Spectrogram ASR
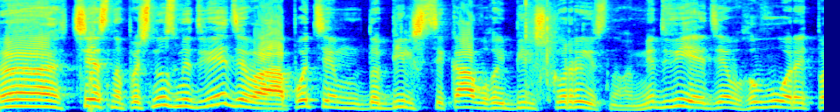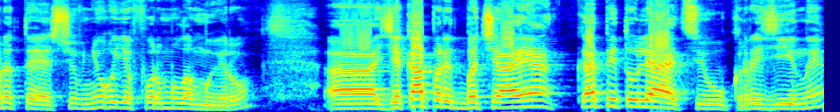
Е, чесно, почну з Медведєва, а потім до більш цікавого і більш корисного. Медведєв говорить про те, що в нього є формула миру, е, яка передбачає капітуляцію України,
